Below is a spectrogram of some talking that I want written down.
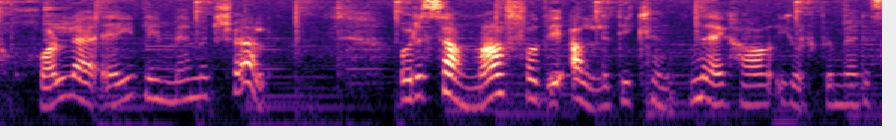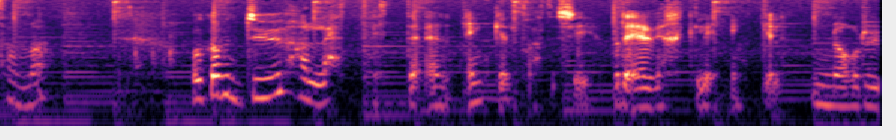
forholdet egentlig med meg sjøl. Og det samme for de, alle de kundene jeg har hjulpet med det samme. Og om du har lett etter en enkel strategi, og det er virkelig enkelt når du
